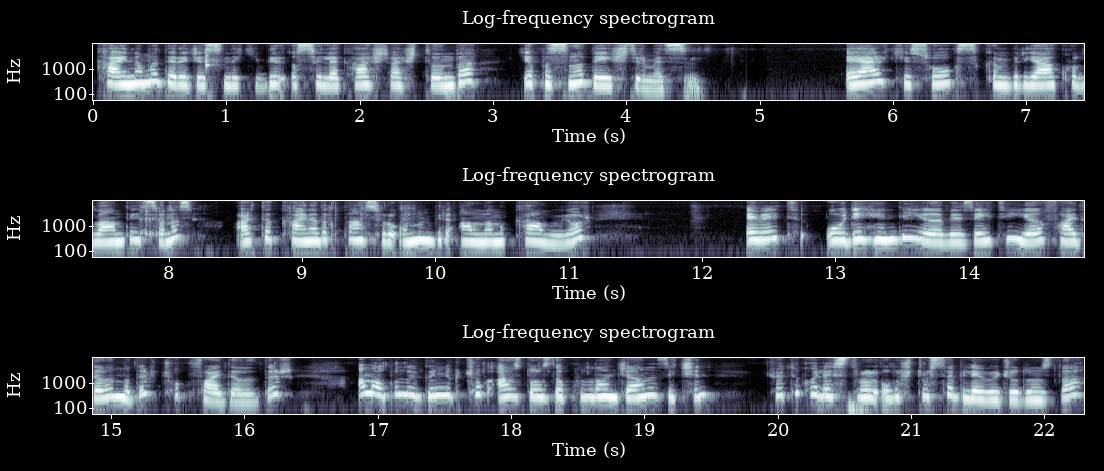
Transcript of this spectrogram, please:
kaynama derecesindeki bir ısıyla karşılaştığında yapısını değiştirmesin. Eğer ki soğuk sıkım bir yağ kullandıysanız artık kaynadıktan sonra onun bir anlamı kalmıyor. Evet, udi hindi yağı ve zeytinyağı faydalı mıdır? Çok faydalıdır. Ama bunu günlük çok az dozda kullanacağınız için kötü kolesterol oluştursa bile vücudunuzda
